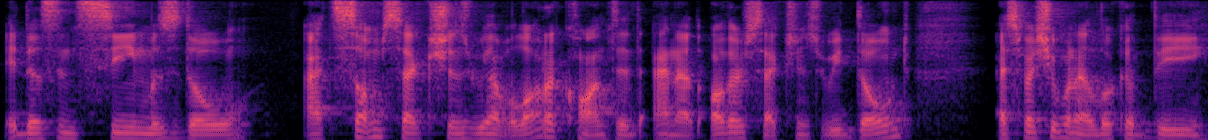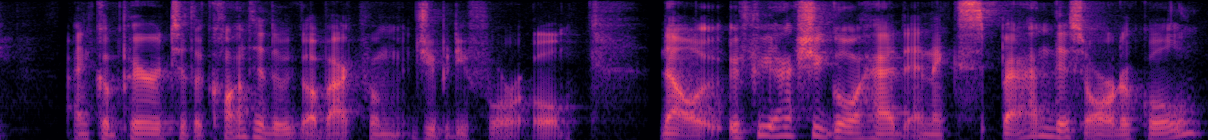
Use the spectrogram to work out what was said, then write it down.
It doesn't seem as though at some sections we have a lot of content and at other sections we don't, especially when I look at the and compare it to the content that we got back from GPT-4o. Now, if we actually go ahead and expand this article,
